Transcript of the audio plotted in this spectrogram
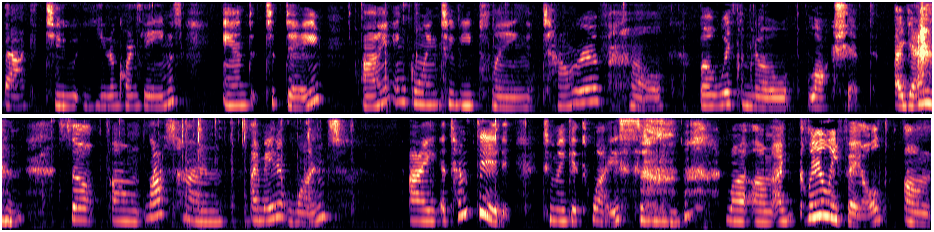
back to Unicorn Games and today I am going to be playing Tower of Hell but with no lock shift again. so um, last time I made it once. I attempted to make it twice but um, I clearly failed. Um,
